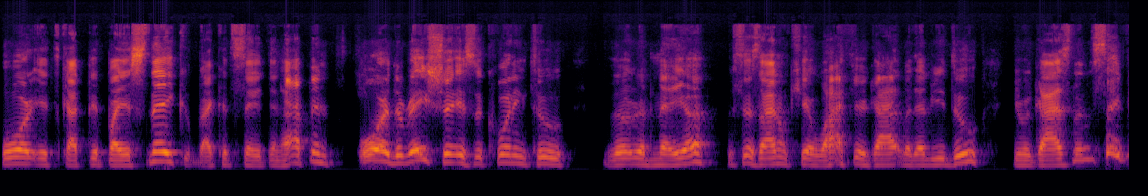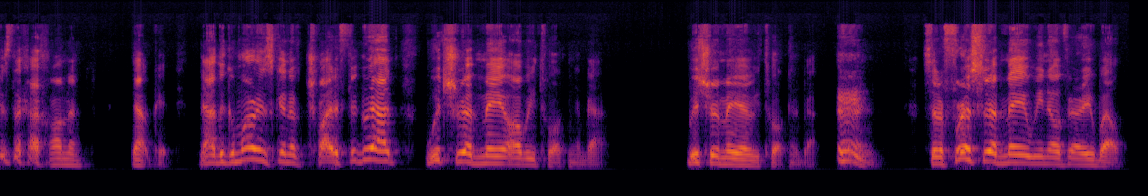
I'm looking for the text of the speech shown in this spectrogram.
or it got bit by a snake. I could say it didn't happen, or the Resha is according to the Reb Meir, who says, I don't care what you're guy, whatever you do, you're a Gazlan, safe as the Chachamim. Now, okay. Now the Gemara is going to try to figure out which Reb Meir are we talking about? Which Reb Meir are we talking about? so the first Reb Meir we know very well.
